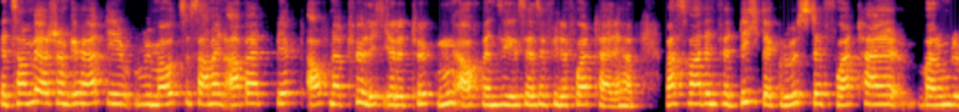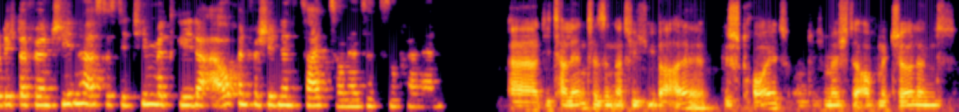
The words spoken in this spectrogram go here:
Jetzt haben wir ja schon gehört, die Remote-Zusammenarbeit birgt auch natürlich ihre Tücken, auch wenn sie sehr, sehr viele Vorteile hat. Was war denn für dich der größte Vorteil, warum du dich dafür entschieden hast, dass die Teammitglieder auch in verschiedenen Zeitzonen sitzen können? Äh, die Talente sind natürlich überall gestreut und ich möchte auch mit Jurland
